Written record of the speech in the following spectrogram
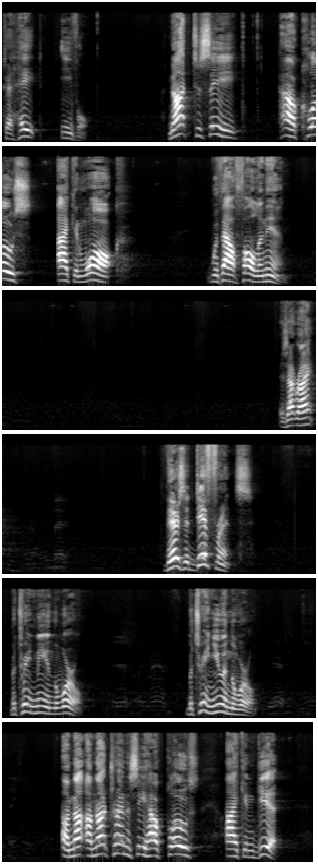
to hate evil, not to see how close I can walk without falling in. Is that right? There's a difference between me and the world, between you and the world. I'm not, I'm not trying to see how close I can get.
